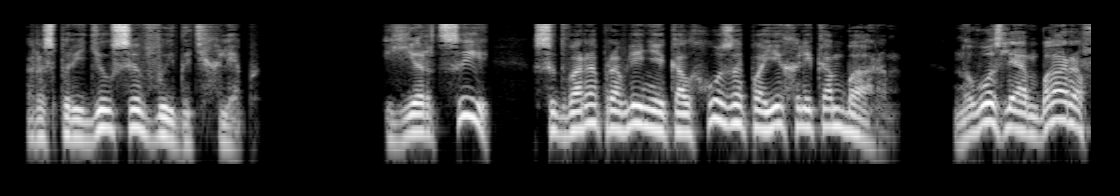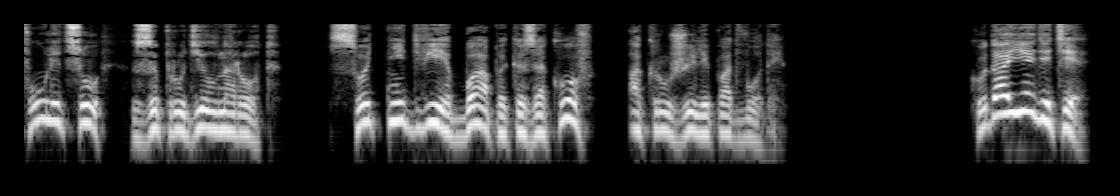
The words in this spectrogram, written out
распорядился выдать хлеб. Ерцы со двора правления колхоза поехали к амбарам. Но возле амбаров улицу запрудил народ. Сотни-две баб и казаков окружили подводы. «Куда едете?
